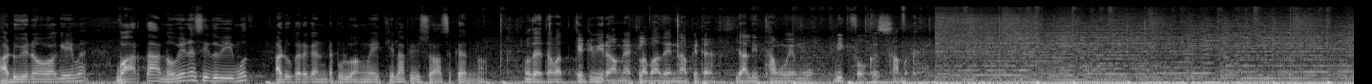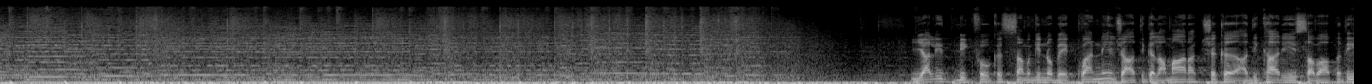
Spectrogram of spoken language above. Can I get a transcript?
අඩුවෙනෝ වගේම වාර්තා නොවෙන සිදුවීමුත් අඩු කරගන්නට පුළුවන් වේ කියලා අපි විශ්වාස කරනවා. හොද තවත් කෙටි විරාමයක් ලබා දෙන්න අපිට යළිත් හමුවමු බික් ෆෝකස් සමක. යළිත් බික් ෆෝකස් සමගින් ඔබ එක්වන්නේ ජාතික ළමාරක්ෂක අධිකාරයේ සභාපති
